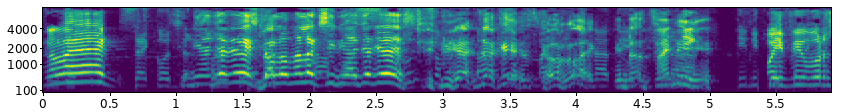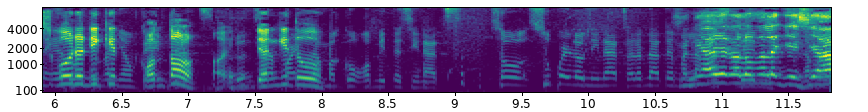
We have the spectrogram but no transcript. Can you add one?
Ngelag. Second Sini aja guys, kalau ngelag sini aja guys. Sini aja, guys. Kalau ngelag, pindah sini. Anjing. Woi, viewers gua udah dikit. Kontol. sa Jangan gitu. Sini aja kalau ngelag, guys, ya.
